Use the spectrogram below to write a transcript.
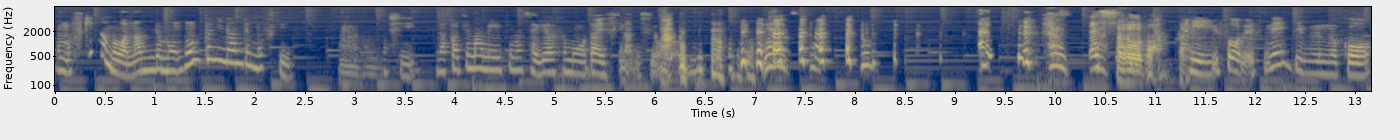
でも好きなのは何でも、本当に何でも好きうんし、中島みゆきのシャギアスも大好きなんですよ。だ しなるほど。やっぱりそうですね。自分のこ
